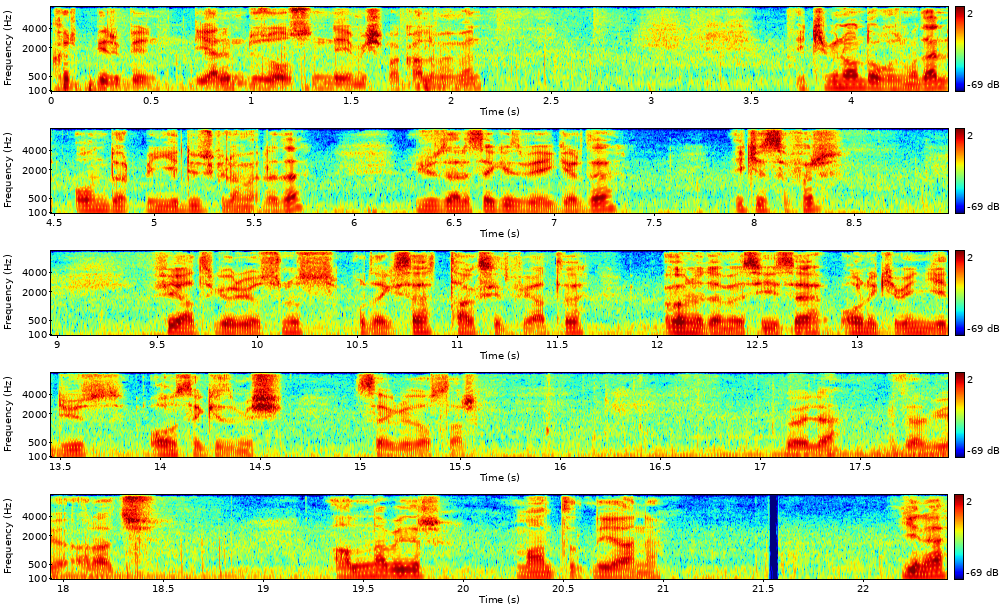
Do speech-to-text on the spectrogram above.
41 bin. Diyelim düz olsun neymiş bakalım hemen. 2019 model 14.700 kilometrede 158 beygirde 2.0 Fiyatı görüyorsunuz. Buradaki ise taksit fiyatı. Ön ödemesi ise 12.718'miş sevgili dostlar. Böyle güzel bir araç. Alınabilir. Mantıklı yani. Yine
